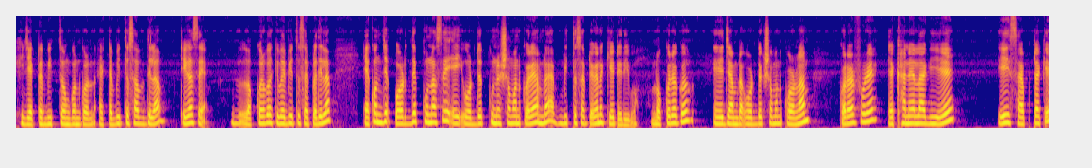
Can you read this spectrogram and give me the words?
এই যে একটা বৃত্ত অঙ্কন করলাম, একটা বৃত্ত সাপ দিলাম, ঠিক আছে? লক্ষ্য রাখো কীভাবে বৃত্ত সাপটা দিলাম? এখন যে অর্ধেক কোণ আছে, এই অর্ধেক কোণের সমান করে আমরা বৃত্ত সাপটা এখানে কেটে দিব। লক্ষ্য রাখো, এই যে আমরা অর্ধেক সমান করলাম, করার পরে এখানে লাগিয়ে এই সাপটাকে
